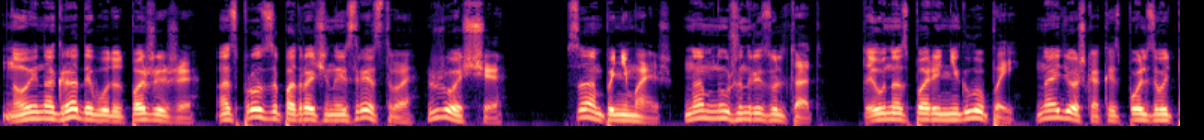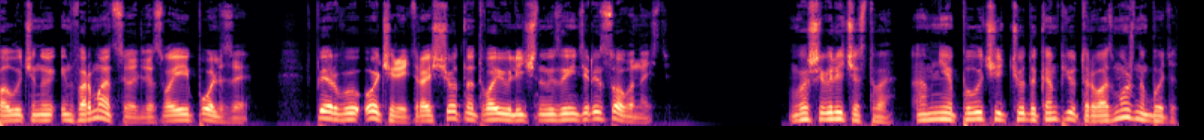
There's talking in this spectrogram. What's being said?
Но и награды будут пожиже, а спрос за потраченные средства жестче. Сам понимаешь, нам нужен результат. Ты у нас парень не глупый, найдешь, как использовать полученную информацию для своей пользы. В первую очередь расчет на твою личную заинтересованность. Ваше Величество, а мне получить чудо-компьютер возможно будет?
